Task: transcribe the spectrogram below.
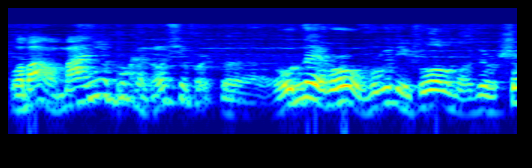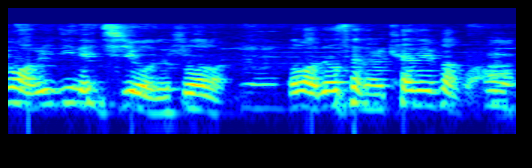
我爸我妈，你也不可能去本儿对。我那会儿我不是跟你说了吗？就是《生化危机》那期我就说了，我老舅在那儿开那饭馆。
